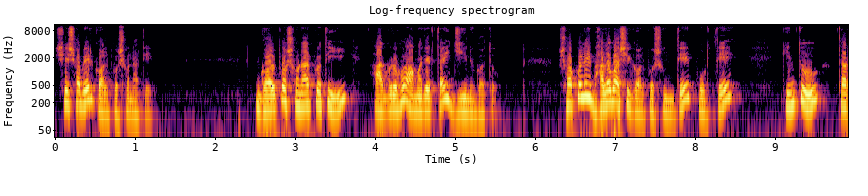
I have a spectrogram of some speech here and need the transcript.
সেসবের গল্প শোনাতে। গল্প শোনার প্রতি আগ্রহ আমাদের তাই জিনগত। সকলেই ভালোবাসি গল্প শুনতে, পড়তে, কিন্তু তার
